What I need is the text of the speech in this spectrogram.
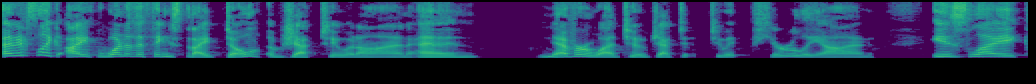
And it's like I one of the things that I don't object to it on and never want to object to it purely on is like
